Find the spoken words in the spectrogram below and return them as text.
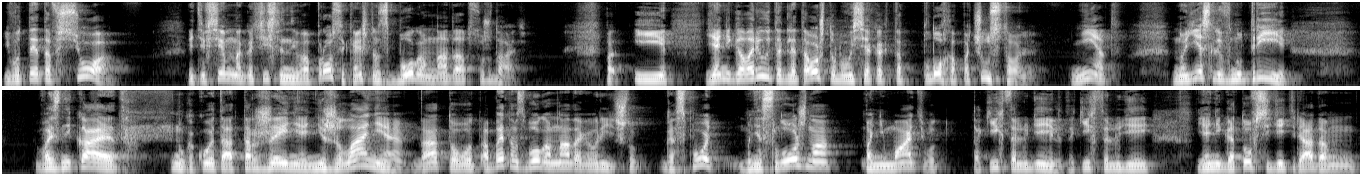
И вот это все, эти все многочисленные вопросы, конечно, с Богом надо обсуждать. И я не говорю это для того, чтобы вы себя как-то плохо почувствовали. Нет. Но если внутри возникает ну, какое-то отторжение, нежелание, да, то вот об этом с Богом надо говорить, что Господь, мне сложно понимать вот таких-то людей или таких-то людей. Я не готов сидеть рядом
